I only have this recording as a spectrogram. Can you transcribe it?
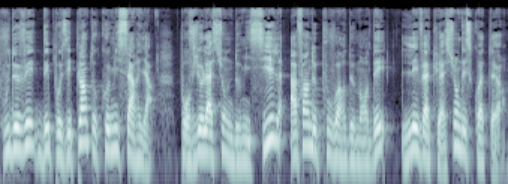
vous devez déposer plainte au commissariat pour violation de domicile afin de pouvoir demander l'évacuation des squatteurs.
